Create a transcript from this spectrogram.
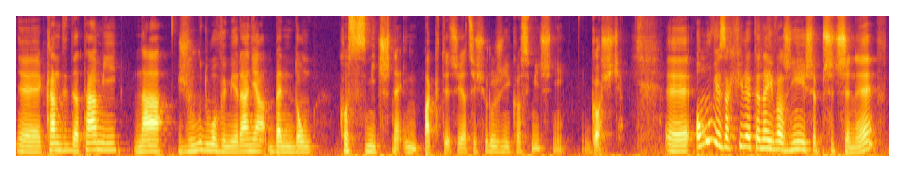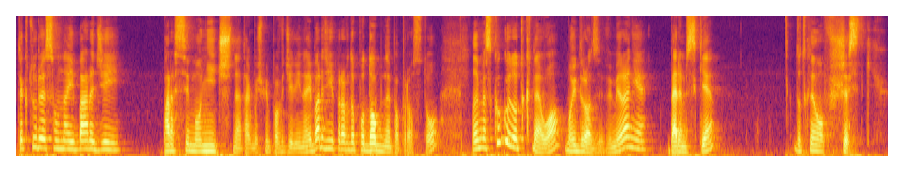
e, kandydatami na źródło wymierania będą kosmiczne impakty, czy jacyś różni kosmiczni goście. E, Omówię za chwilę te najważniejsze przyczyny, te, które są najbardziej parsymoniczne, tak byśmy powiedzieli, najbardziej prawdopodobne po prostu. Natomiast kogo dotknęło, moi drodzy, wymieranie permskie dotknęło wszystkich.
